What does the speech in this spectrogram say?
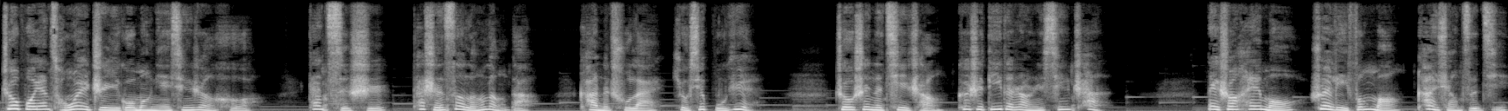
周伯言从未质疑过孟年星任何，但此时他神色冷冷的，看得出来有些不悦，周身的气场更是低得让人心颤。那双黑眸锐利锋芒，看向自己。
